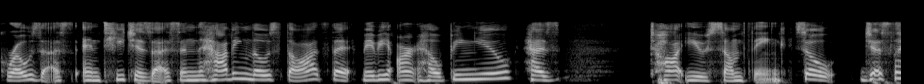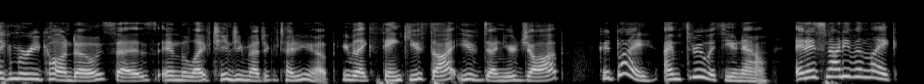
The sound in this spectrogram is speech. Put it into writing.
grows us and teaches us. And having those thoughts that maybe aren't helping you has taught you something. So just like Marie Kondo says in The Life Changing Magic of Tidying Up, you'd be like, Thank you, thought. You've done your job. Goodbye. I'm through with you now. And it's not even like,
